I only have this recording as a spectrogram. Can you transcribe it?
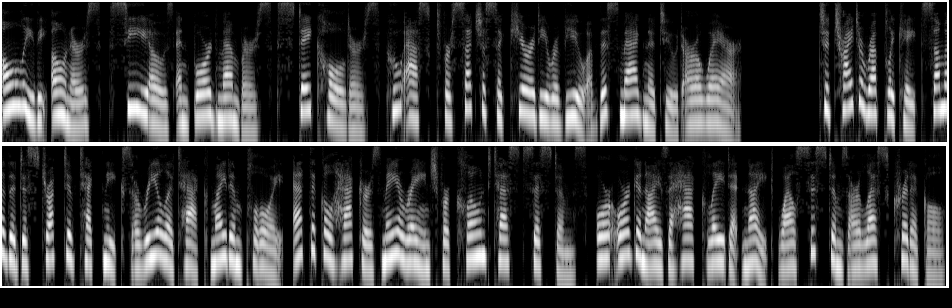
Only the owners, CEOs and board members stakeholders who asked for such a security review of this magnitude are aware. To try to replicate some of the destructive techniques a real attack might employ, ethical hackers may arrange for cloned test systems, or organize a hack late at night while systems are less critical.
